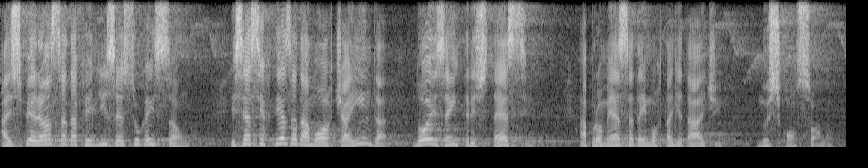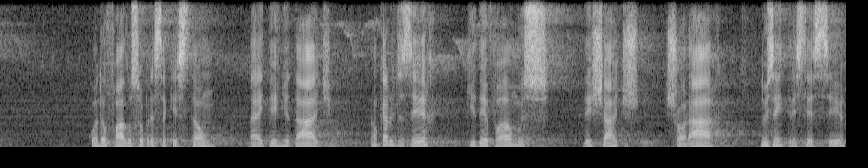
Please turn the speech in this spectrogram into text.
a esperança da feliz ressurreição. E se a certeza da morte ainda nos entristece, a promessa da imortalidade nos consola. Quando eu falo sobre essa questão da eternidade, não quero dizer que devamos deixar de chorar, nos entristecer.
